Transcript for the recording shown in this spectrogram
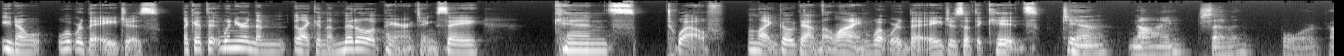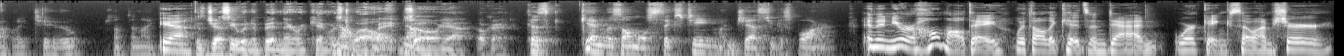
you know, what were the ages? Like at the, when you're in the, like in the middle of parenting, say Ken's 12 and like go down the line, what were the ages of the kids? 10, 9, 7, 4, probably 2, something like that. Yeah. Because Jesse wouldn't have been there when Ken was No, twelve. right. No. So yeah, okay. Because Ken was almost 16 when Jesse was born. And then you were home all day with all the kids and dad working. So I'm sure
